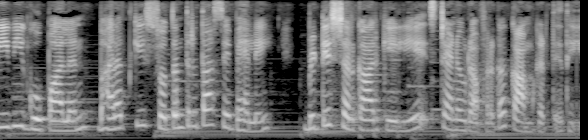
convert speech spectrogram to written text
पीवी गोपालन भारत की स्वतंत्रता से पहले ब्रिटिश सरकार के लिए स्टेनोग्राफर का काम करते थे।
